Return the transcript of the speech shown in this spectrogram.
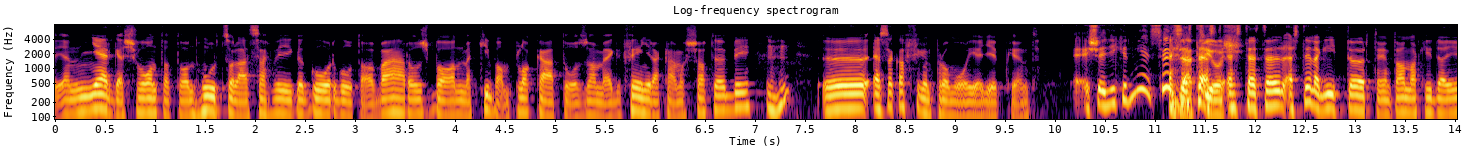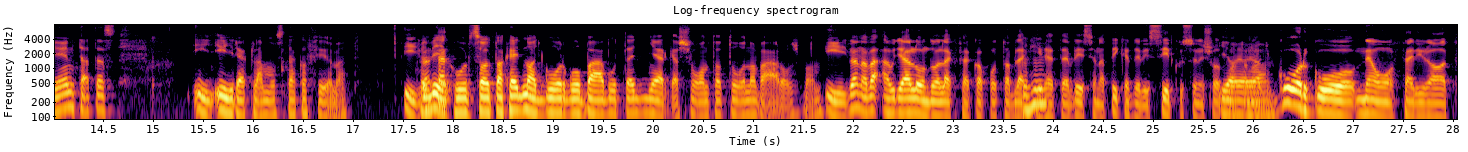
ilyen nyerges vontaton hurcolászák végig a gorgóta a városban, meg ki van plakátozva, meg fényreklámos, stb. Uh-huh. Ö, ezek a filmpromói egyébként. és egyébként milyen Ez, ez, ez, szenzációs. ez, ez, ez, ez tényleg így történt annak idején, tehát ezt így, így reklámozták a filmet. Így van, tehát, Végighurcoltak egy nagy gorgóbábút egy nyerges vontatón a városban. így van, a, ugye a London legfelkapottabb, leghírhettebb részén a Piccadilly Circuson is ott Ja, volt ja, a ja. nagy Gorgó, neon felirat,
